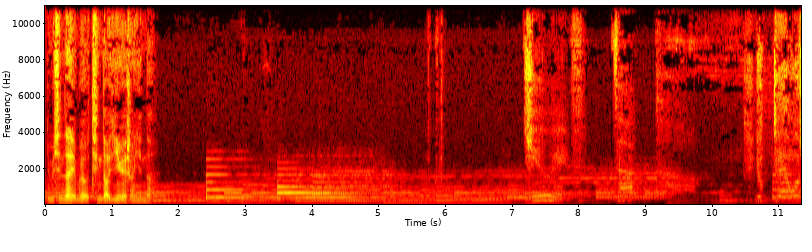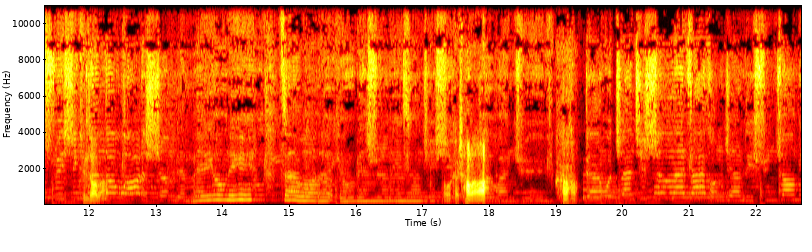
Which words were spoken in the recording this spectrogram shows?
你们现在有没有听到音乐声音呢？听到了。没有你，在我的右边是你曾经我开唱了啊，哈哈。寻找你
